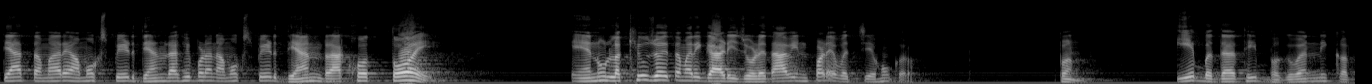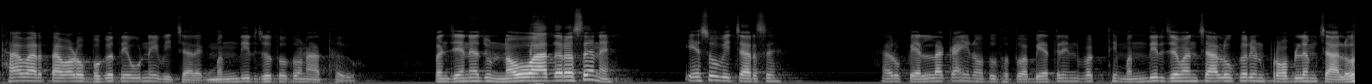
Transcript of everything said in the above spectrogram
ત્યાં તમારે અમુક સ્પીડ ધ્યાન રાખવી પડે અને અમુક સ્પીડ ધ્યાન રાખો તોય એનું લખ્યું જોઈએ તમારી ગાડી જોડે તો આવીને પડે વચ્ચે, શું કરો? પણ એ બધાથી ભગવાનની કથા વાર્તાવાળો ભગત એવું નહીં વિચારે મંદિર જતો તો ના થયું. પણ જેને હજુ નવો આદર હશે ને, એ શું વિચારશે? સારું પહેલાં કાંઈ નહોતું થતું. આ બે ત્રણ વખતથી મંદિર જવાનું ચાલુ કર્યું ને પ્રોબ્લેમ ચાલુ.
